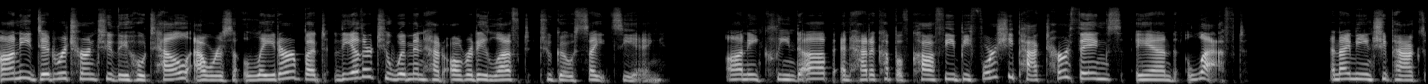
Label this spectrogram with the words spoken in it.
Ani did return to the hotel hours later, but the other two women had already left to go sightseeing. Ani cleaned up and had a cup of coffee before she packed her things and left. And I mean, she packed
